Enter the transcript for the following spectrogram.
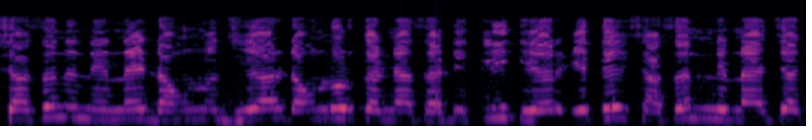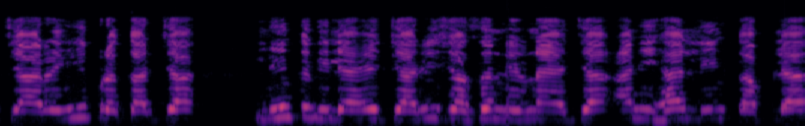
शासन निर्णय डाउन जी आर डाउनलोड करण्यासाठी क्लिक हिअर येथे शासन निर्णयाच्या चारही प्रकारच्या लिंक दिल्या आहे चारही शासन निर्णयाच्या आणि ह्या लिंक आपल्या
